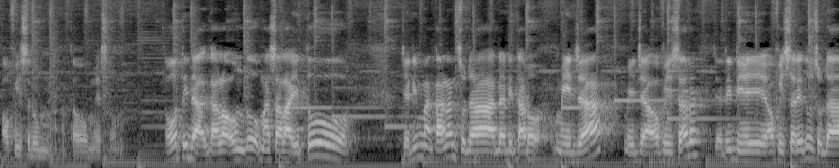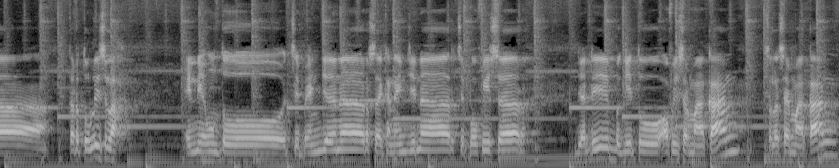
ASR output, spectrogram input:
office room atau mess room. Oh tidak, kalau untuk masalah itu, jadi makanan sudah ada ditaruh meja, meja officer. Jadi di officer itu sudah tertulis lah. Ini untuk chief engineer, second engineer, chief officer. Jadi begitu officer makan, selesai makan,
